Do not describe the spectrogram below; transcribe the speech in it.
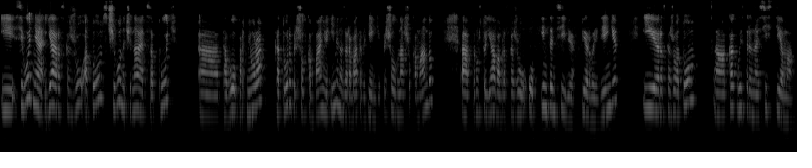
И сегодня я расскажу о том, с чего начинается путь того партнера, который пришел в компанию именно зарабатывать деньги, пришел в нашу команду, а, потому что я вам расскажу об интенсиве «Первые деньги» и расскажу о том, а, как выстроена система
